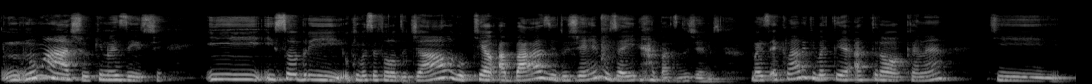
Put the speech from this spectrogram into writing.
Não acho que não existe. E, e sobre o que você falou do diálogo, que é a base dos gêmeos, aí, a base dos gêmeos. Mas é claro que vai ter a troca, né? Que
